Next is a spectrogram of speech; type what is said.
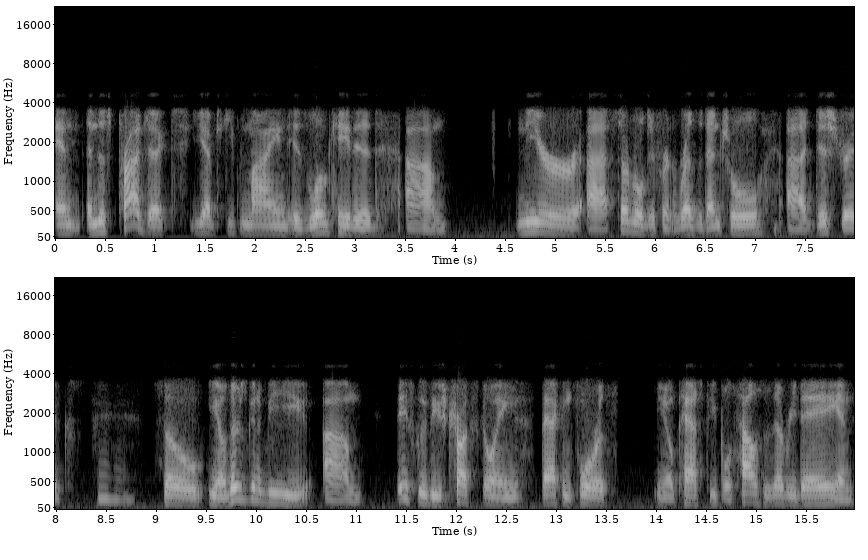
and, and this project, you have to keep in mind, is located um, near uh, several different residential uh, districts. Mm-hmm. So, you know, there's going to be um, basically these trucks going back and forth, you know, past people's houses every day. And,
